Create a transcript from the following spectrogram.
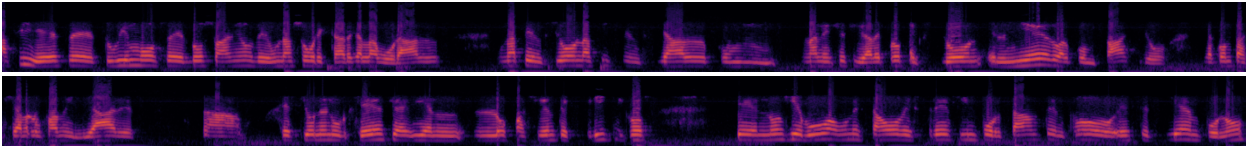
Así es, eh, tuvimos eh, dos años de una sobrecarga laboral, una tensión asistencial con la necesidad de protección, el miedo al contagio y a contagiar a los familiares, la gestión en urgencia y en los pacientes críticos que nos llevó a un estado de estrés importante en todo este tiempo, ¿no?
